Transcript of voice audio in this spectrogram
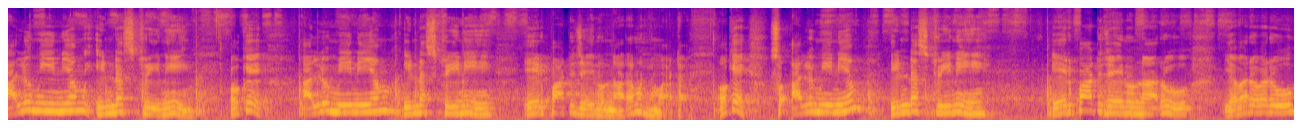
అల్యూమినియం ఇండస్ట్రీని ఓకే అల్యూమినియం ఇండస్ట్రీని ఏర్పాటు చేయనున్నారన్నమాట. ఓకే సో అల్యూమినియం ఇండస్ట్రీని ఏర్పాటు చేయనున్నారు. ఎవరెవరు?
